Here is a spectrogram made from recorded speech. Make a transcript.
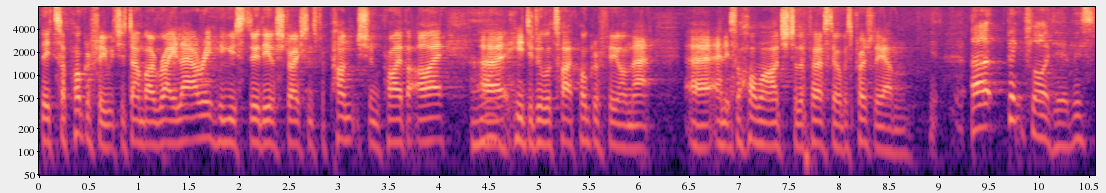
the topography, which is done by Ray Lowry, who used to do the illustrations for Punch and Private Eye, uh, he did all the typography on that, uh, and it's a homage to the first Elvis Presley album. Uh, Pink Floyd here. This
